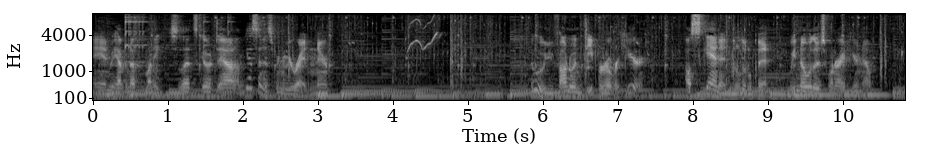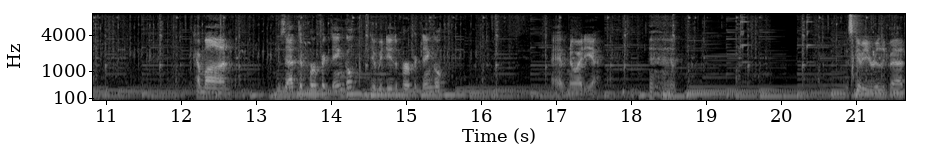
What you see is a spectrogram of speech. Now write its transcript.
And we have enough money, so let's go down. I'm guessing it's gonna be right in there. Ooh, you found one deeper over here. I'll scan it in a little bit. We know there's one right here now. Come on. Is that the perfect angle? Did we do the perfect angle? I have no idea. this could be really bad.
